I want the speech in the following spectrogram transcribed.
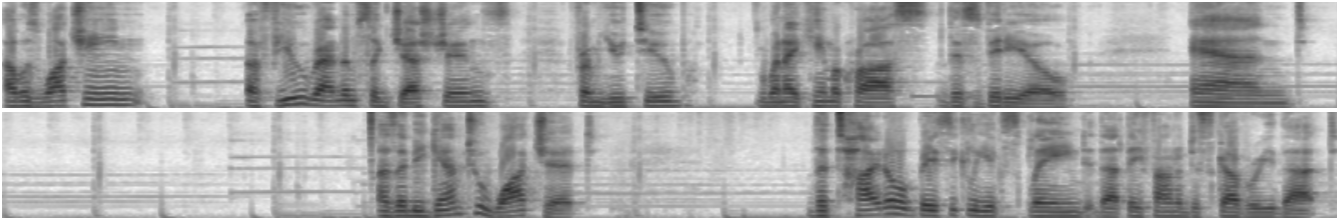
I was watching a few random suggestions from YouTube when I came across this video and as I began to watch it, the title basically explained that they found a discovery that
